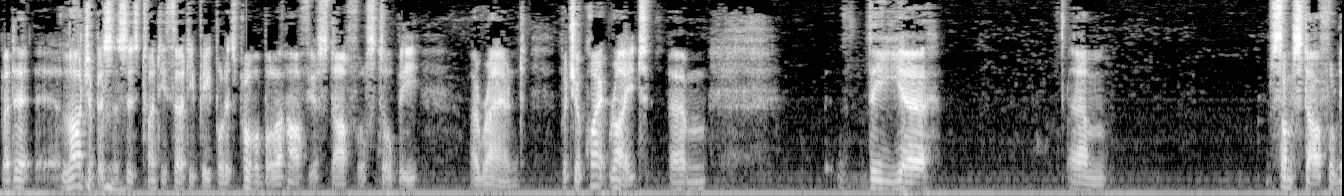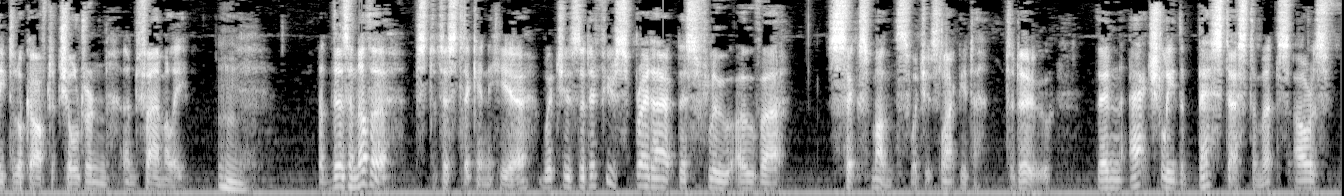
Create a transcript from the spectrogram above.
But uh, larger businesses, 20, 30 people, it's probable a half your staff will still be around. But you're quite right. Um, the uh, um, some staff will need to look after children and family. Mm. There's another statistic in here, which is that if you spread out this flu over six months, which it's likely to, to do, then actually the best estimates are as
